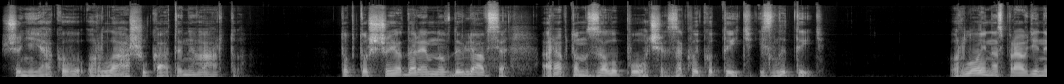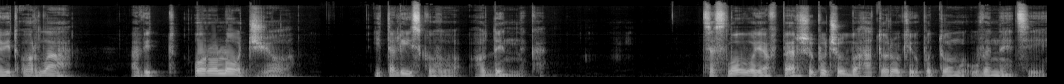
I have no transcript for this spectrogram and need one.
що ніякого орла шукати не варто. Тобто, що я даремно вдивлявся, а раптом залопоче, закликотить і злетить. Орлой насправді не від орла, а від оролоджіо, італійського годинника. Це слово я вперше почув багато років по тому у Венеції.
